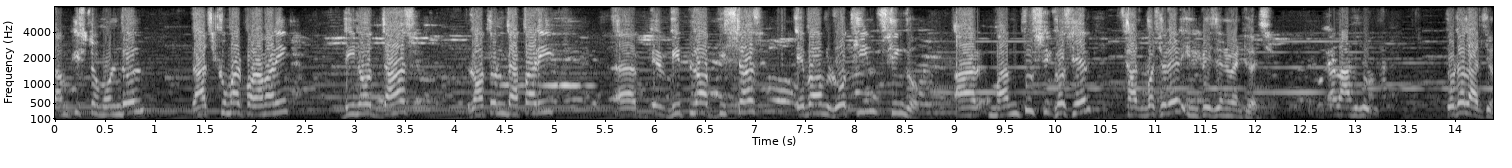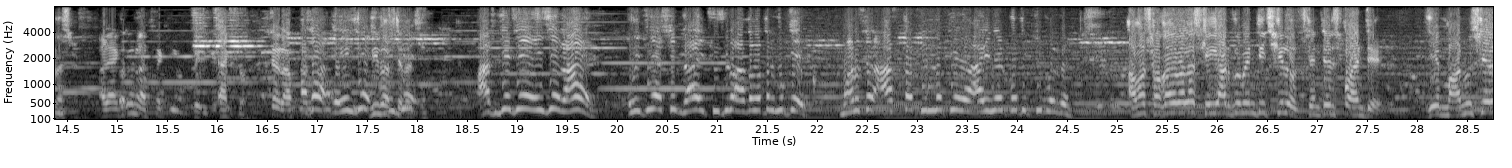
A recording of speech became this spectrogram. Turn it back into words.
রামকৃষ্ণ মণ্ডল রাজকুমার পরামানিক বিনোদ দাস রতন ব্যাপারী বিপ্লব বিশ্বাস এবং রথিন সিংহ আর মান্তু ঘোষের সাত বছরের ইমপ্রিজনমেন্ট হয়েছে। টোটাল আটজন আছে। আর একজন আছে কি? একদম আচ্ছা এই যে। আজকে যে এই যে রায় ঐতিহাসিক রায় চুচুড়া আদালতের মুখে মানুষের আস্থা ফিরল কি আইনের প্রতি কি বলবেন? আমার সকালবেলা সেই আর্গুমেন্টই ছিল সেন্টেন্স পয়েন্টে যে মানুষের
